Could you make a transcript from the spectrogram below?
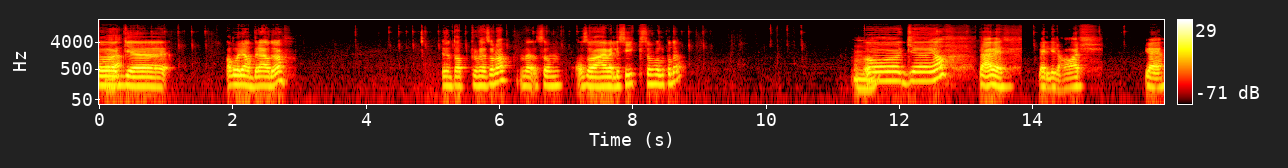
Og eh, alle de andre er jo døde. Unntatt professoren, da, som også er veldig syk, som holder på å dø. Mm. Og uh, ja, det er ve veldig rar greie.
